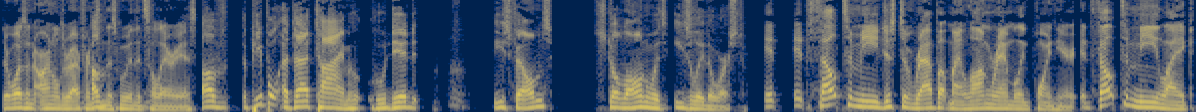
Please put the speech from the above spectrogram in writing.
there was an Arnold reference in this movie that's hilarious. of the people at that time who, who did these films, Stallone was easily the worst. it it felt to me just to wrap up my long rambling point here it felt to me like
